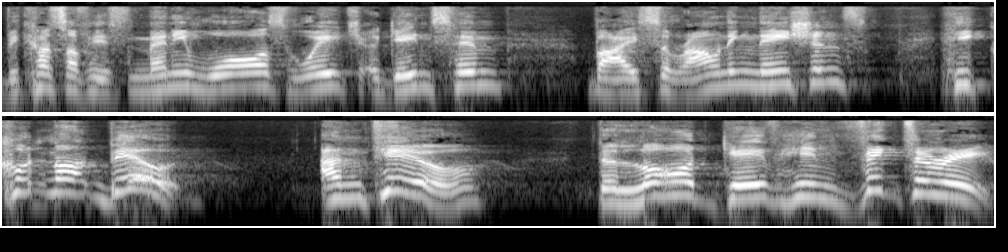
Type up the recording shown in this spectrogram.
because of his many wars waged against him by surrounding nations. He could not build until the Lord gave him victory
